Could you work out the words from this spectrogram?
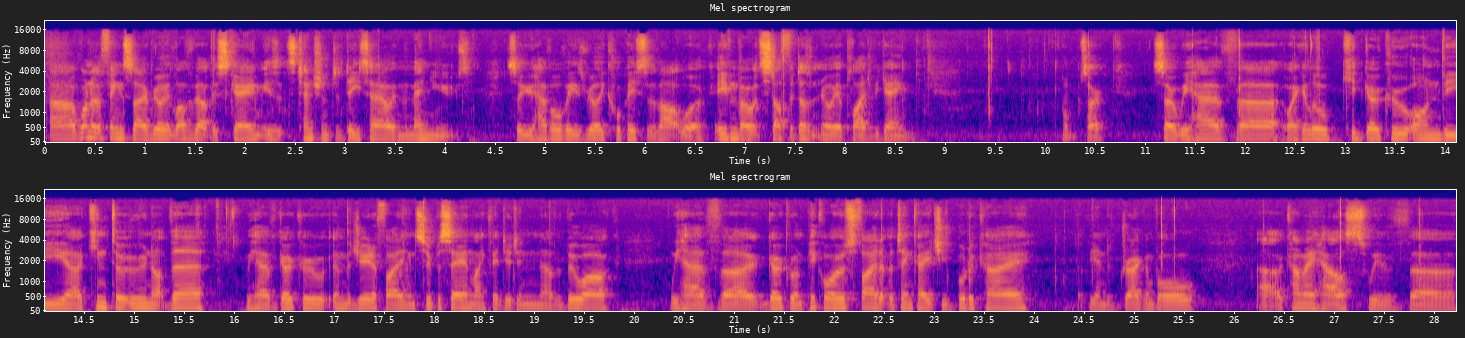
Uh, one of the things I really love about this game is its attention to detail in the menus. So you have all these really cool pieces of artwork, even though it's stuff that doesn't really apply to the game. Oh, sorry. So we have uh, like a little Kid Goku on the uh, Kinto Un up there. We have Goku and Vegeta fighting in Super Saiyan like they did in uh, the Buu arc. We have uh, Goku and Piccolo's fight at the Tenkaichi Budokai at the end of Dragon Ball. Uh, Kame House with uh,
